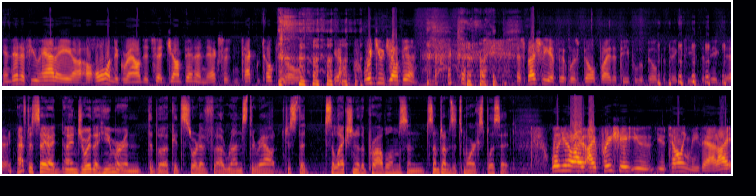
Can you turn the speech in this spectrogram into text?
and then if you had a uh, a hole in the ground that said jump in and exit in Tokyo, you know, would you jump in? right. Especially if it was built by the people who built the big the big dig. I have to say, I, I enjoy the humor in the book. It sort of uh, runs throughout, just the selection of the problems, and sometimes it's more explicit. Well, you know, I, I appreciate you you telling me that. I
